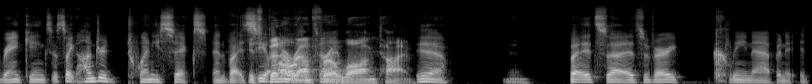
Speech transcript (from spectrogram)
rankings. It's like 126, and but I It's see been the around for a long time. Yeah, Yeah. but it's uh, it's a very clean app and it, it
